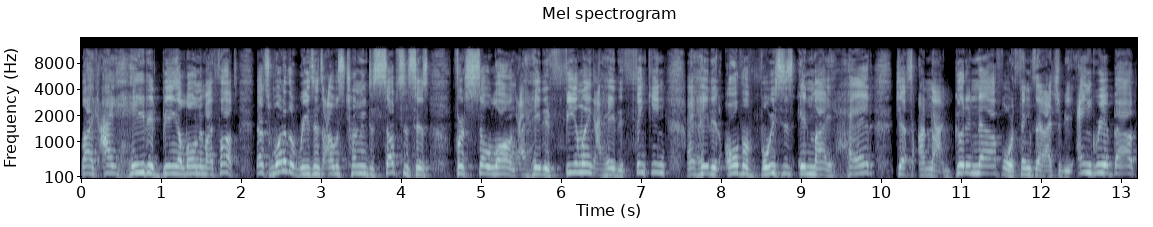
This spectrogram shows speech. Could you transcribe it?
Like I hated being alone in my thoughts. That's one of the reasons I was turning to substances for so long. I hated feeling, I hated thinking, I hated all the voices in my head, just I'm not good enough, or things that I should be angry about,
